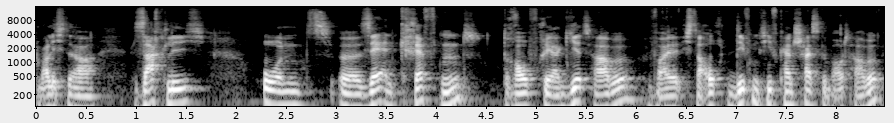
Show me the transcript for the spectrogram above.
weil ich da sachlich und äh, sehr entkräftend darauf reagiert habe, weil ich da auch definitiv keinen Scheiß gebaut habe.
